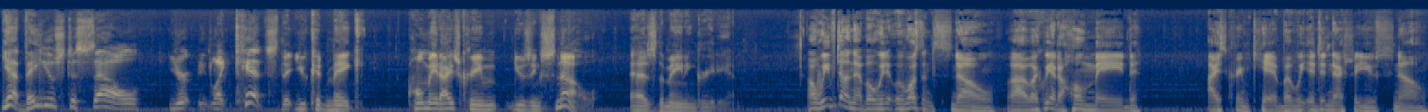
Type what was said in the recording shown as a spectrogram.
Yeah, they used to sell your like kits that you could make homemade ice cream using snow as the main ingredient. Oh, we've done that, but we, it wasn't snow. Uh, like we had a homemade ice cream kit, but we, it didn't actually use snow.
